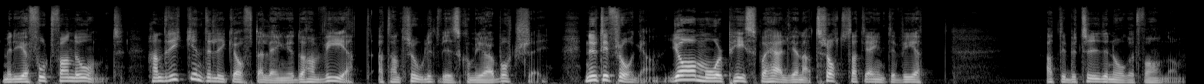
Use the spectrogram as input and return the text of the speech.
Men det gör fortfarande ont. Han dricker inte lika ofta längre då han vet att han troligtvis kommer göra bort sig. Nu till frågan. Jag mår piss på helgerna trots att jag inte vet att det betyder något för honom.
